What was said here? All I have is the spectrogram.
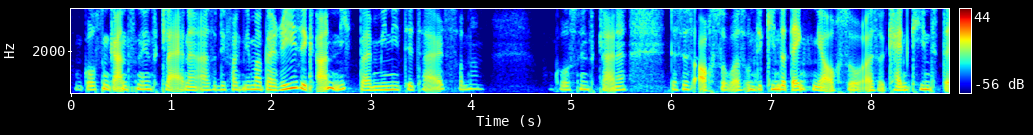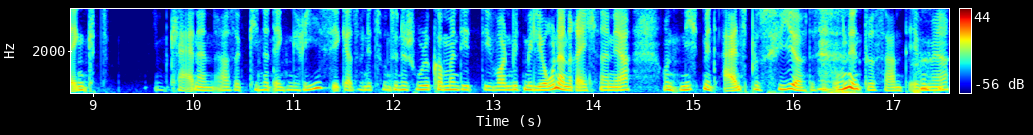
vom großen Ganzen ins Kleine. Also die fangen immer bei riesig an, nicht bei Mini-Details, sondern vom Großen ins Kleine. Das ist auch sowas. Und die Kinder denken ja auch so. Also kein Kind denkt, im Kleinen. Also Kinder denken riesig. Also wenn die zu uns in die Schule kommen, die, die wollen mit Millionen rechnen, ja, und nicht mit 1 plus 4. Das ist uninteressant eben, ja.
